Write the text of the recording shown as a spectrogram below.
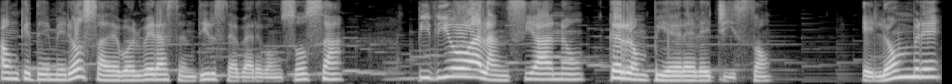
aunque temerosa de volver a sentirse vergonzosa, pidió al anciano que rompiera el hechizo. El hombre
